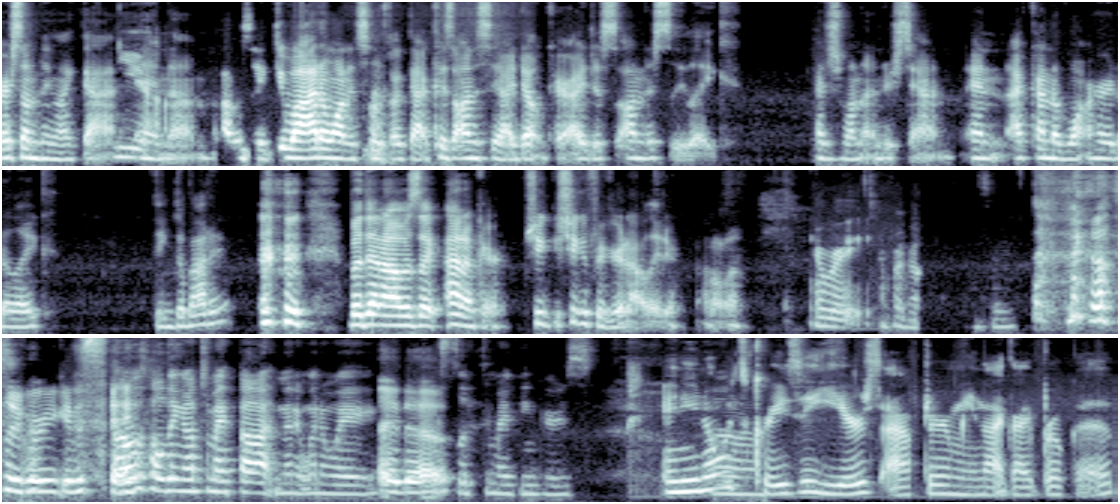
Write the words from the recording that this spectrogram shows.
or something like that. Yeah. And um, I was like, well, I don't want it to look like that because honestly, I don't care. I just honestly like, I just want to understand, and I kind of want her to like think about it. but then I was like, I don't care. She she can figure it out later. I don't know. Right. I forgot. Say. I was like, what were you gonna say? I was holding on to my thought and then it went away. I know. It slipped through my fingers. And you know what's Uh. crazy? Years after me and that guy broke up,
